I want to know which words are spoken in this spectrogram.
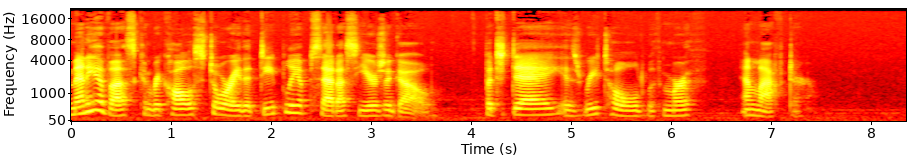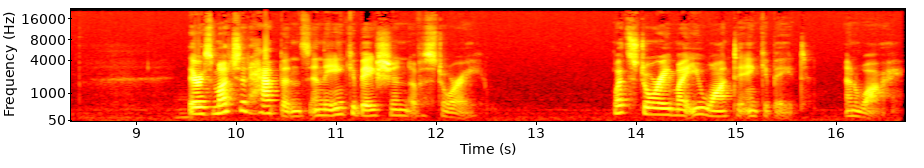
Many of us can recall a story that deeply upset us years ago, but today is retold with mirth and laughter. There is much that happens in the incubation of a story. What story might you want to incubate? and why.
